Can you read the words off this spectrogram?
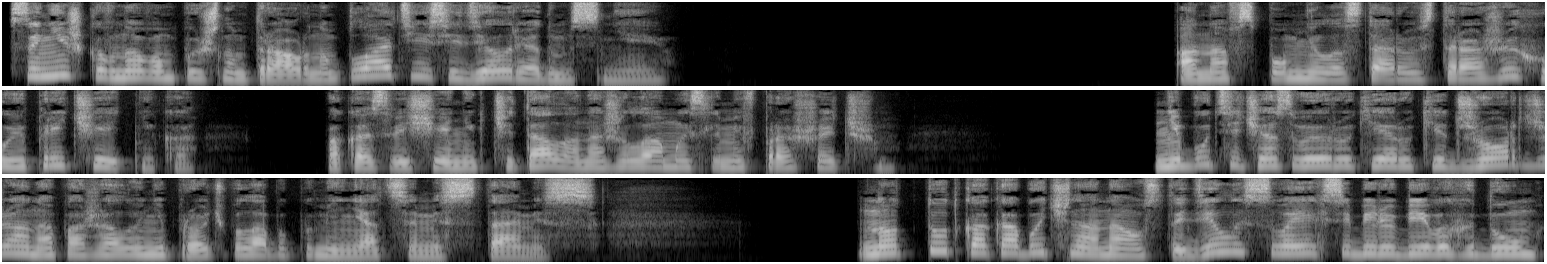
Сынишка в новом пышном траурном платье сидел рядом с нею. Она вспомнила старую сторожиху и причетника. Пока священник читал, она жила мыслями в прошедшем. Не будь сейчас в ее руке руки Джорджа, она, пожалуй, не прочь была бы поменяться местами с... Но тут, как обычно, она устыдилась своих себелюбивых дум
